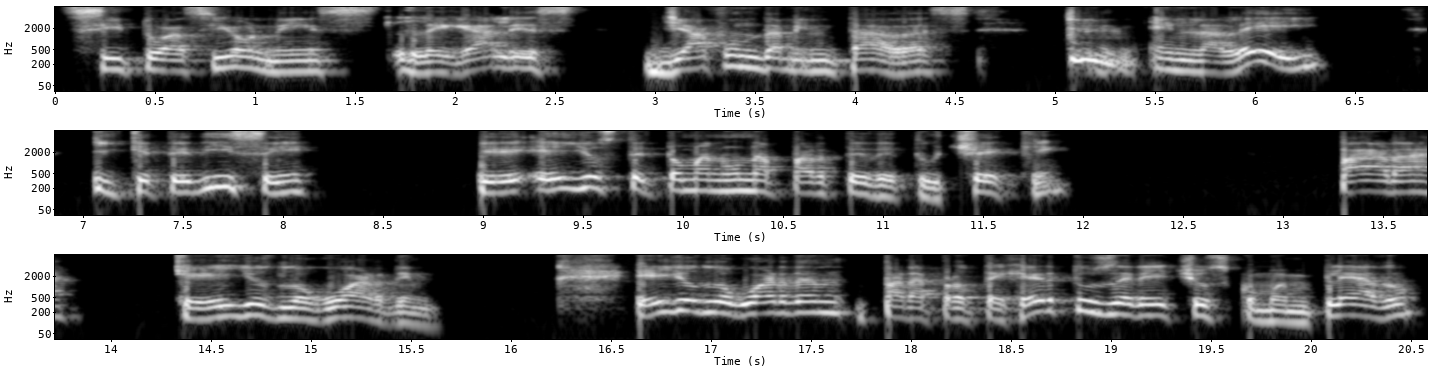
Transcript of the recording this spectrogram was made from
situaciones legales ya fundamentadas en la ley y que te dice que ellos te toman una parte de tu cheque para que ellos lo guarden. Ellos lo guardan para proteger tus derechos como empleado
